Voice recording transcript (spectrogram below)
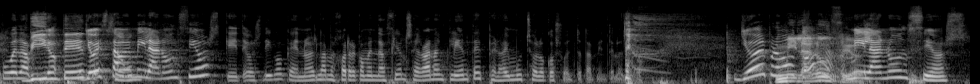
pueda. Vinted, yo, yo he estado en mil anuncios, que te os digo que no es la mejor recomendación, se ganan clientes, pero hay mucho loco suelto también, te lo digo. Yo he probado Mil todo. anuncios. Mil anuncios.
